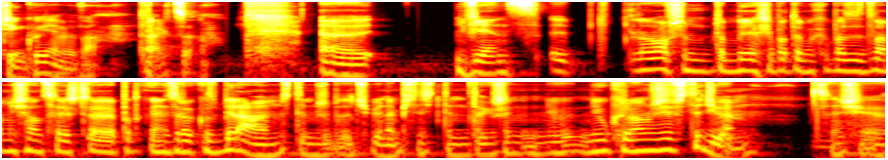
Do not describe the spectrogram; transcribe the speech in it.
dziękujemy wam. Tak. co? E, więc, y, no owszem, to ja się potem chyba ze dwa miesiące jeszcze pod koniec roku zbierałem z tym, żeby do ciebie napisać tym, także nie, nie ukrywam, że się wstydziłem. W sensie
